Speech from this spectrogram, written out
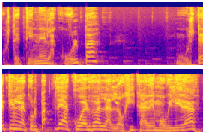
usted tiene la culpa. Usted tiene la culpa de acuerdo a la lógica de movilidad.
